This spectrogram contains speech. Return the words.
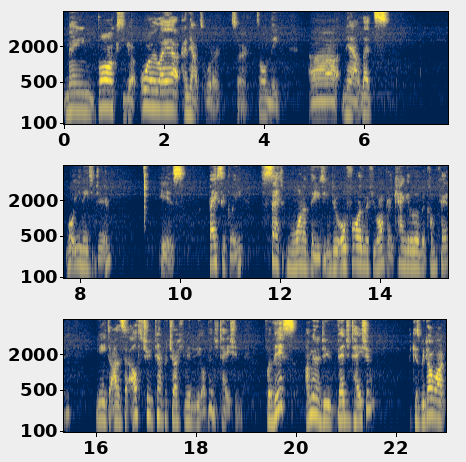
main box, you go auto layout, and now it's auto. So it's all neat. Uh, now let's, what you need to do is basically set one of these. You can do all four of them if you want, but it can get a little bit complicated. You need to either set altitude, temperature, humidity, or vegetation. For this, I'm going to do vegetation because we don't want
